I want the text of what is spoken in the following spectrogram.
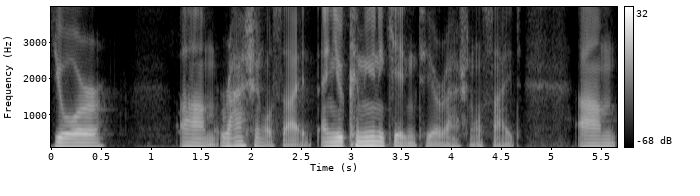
your um, rational side and you're communicating to your rational side. Um,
